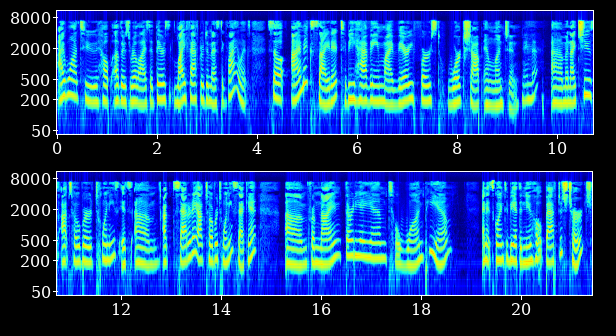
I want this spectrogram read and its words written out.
I want to help others realize that there's life after domestic violence. So I'm excited to be having my very first workshop and luncheon. Amen. Um, and I choose October 20th. It's um, Saturday, October 22nd, um, from 9:30 a.m. to 1 p.m. And it's going to be at the New Hope Baptist Church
